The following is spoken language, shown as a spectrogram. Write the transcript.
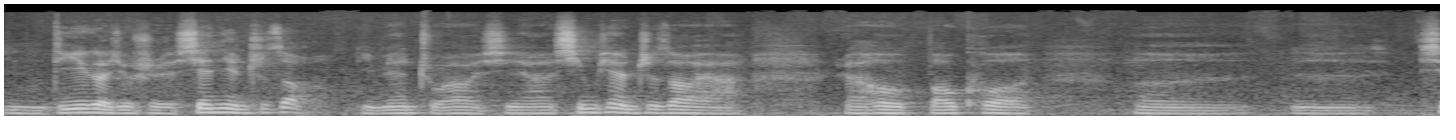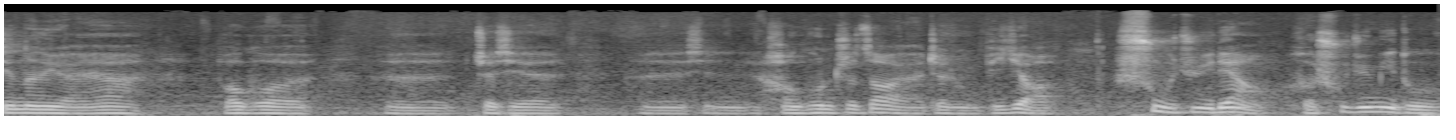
嗯，第一个就是先进制造，里面主要一些芯片制造呀，然后包括嗯嗯新能源呀，包括嗯这些嗯航空制造呀这种比较。数据量和数据密度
